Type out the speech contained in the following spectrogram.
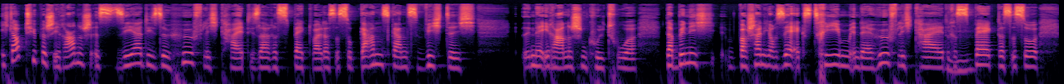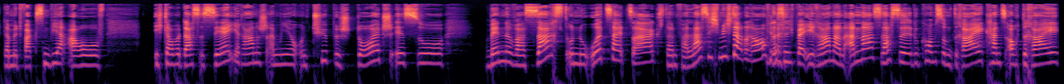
Ich glaube, typisch iranisch ist sehr diese Höflichkeit, dieser Respekt, weil das ist so ganz, ganz wichtig in der iranischen Kultur. Da bin ich wahrscheinlich auch sehr extrem in der Höflichkeit, mhm. Respekt. Das ist so, damit wachsen wir auf. Ich glaube, das ist sehr iranisch an mir und typisch deutsch ist so, wenn du was sagst und eine Uhrzeit sagst, dann verlasse ich mich da drauf. Das ist bei Iranern anders. Sagst du, du kommst um drei, kannst auch drei,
